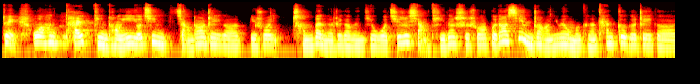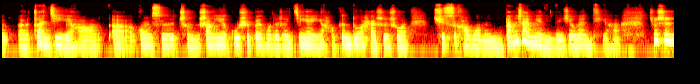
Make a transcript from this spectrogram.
对我很还挺同意，尤其你讲到这个，比如说成本的这个问题，我其实想提的是说，回到现状，因为我们可能看各个这个呃传记也好，呃公司成商业故事背后的这个经验也好，更多还是说去思考我们当下面临的一些问题哈。就是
